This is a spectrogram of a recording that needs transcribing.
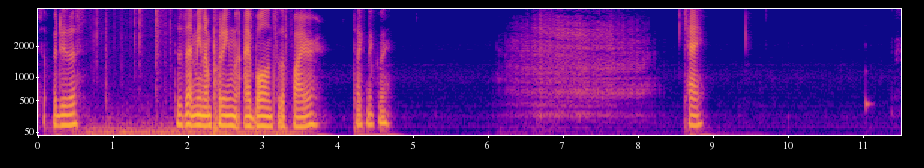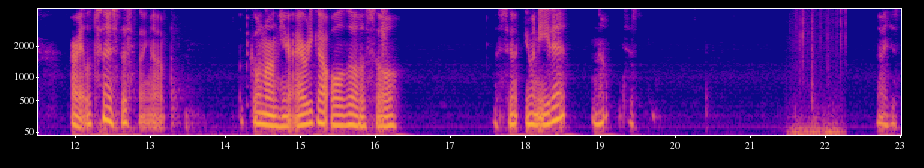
So if I do this, does that mean I'm putting the eyeball into the fire, technically? Okay. Alright, let's finish this thing up. Going on here? I already got all those, so... You want to eat it? No, just... I just...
